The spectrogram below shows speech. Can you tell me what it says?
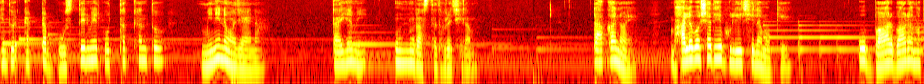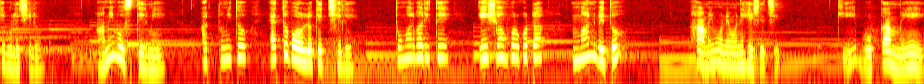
কিন্তু একটা বস্তির মেয়ের প্রত্যাখ্যান তো মেনে নেওয়া যায় না। তাই আমি অন্য রাস্তা ধরেছিলাম। টাকা নয়, ভালোবাসা দিয়ে ভুলিয়েছিলাম ওকে। ও বারবার আমাকে বলেছিল, আমি বস্তির মেয়ে, আর তুমি তো এত বড় লোকের ছেলে, তোমার বাড়িতে এই সম্পর্কটা মানবে তো? আমি মনে মনে হেসেছি, কি বোকা মেয়ে।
